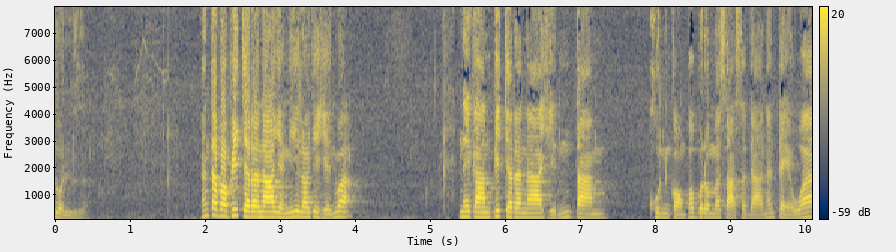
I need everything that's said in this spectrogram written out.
ส่วนเหลือ นั้นถ้ามาพิจารณาอย่างนี้เราจะเห็นว่า ในการพิจารณาเห็นตามคุณของพระบรมศาสดานั้นแต่ว่า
